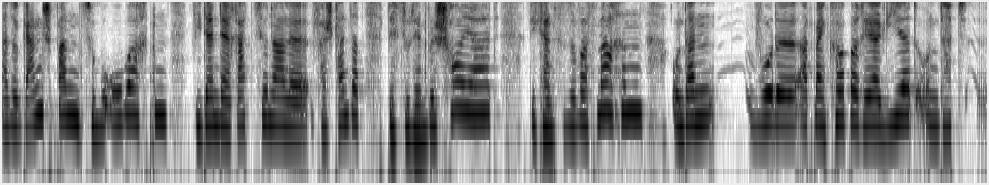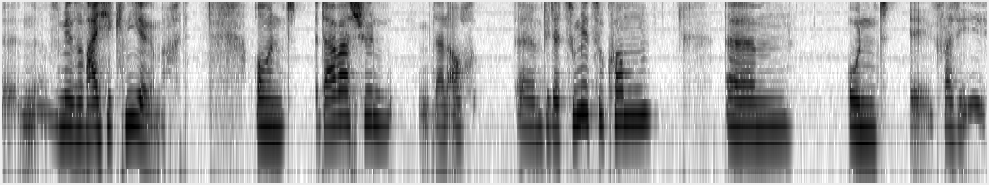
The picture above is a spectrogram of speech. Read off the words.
Also ganz spannend zu beobachten, wie dann der rationale Verstand sagt, bist du denn bescheuert? Wie kannst du sowas machen? Und dann wurde, hat mein Körper reagiert und hat äh, mir so weiche Knie gemacht. Und da war es schön, dann auch äh, wieder zu mir zu kommen ähm, und äh, quasi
